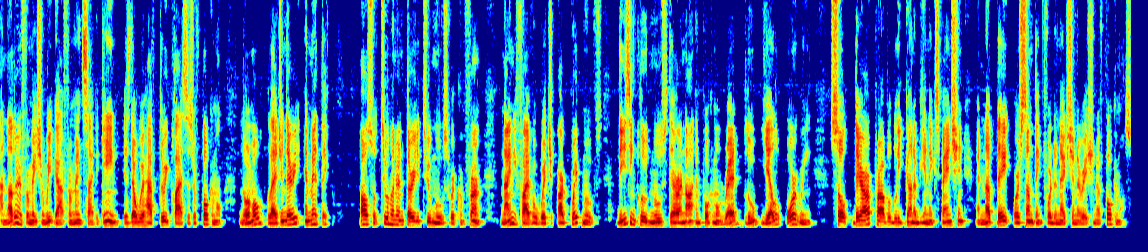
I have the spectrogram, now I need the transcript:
Another information we got from inside the game is that we have three classes of Pokemon, Normal, Legendary, and Mythic. Also, 232 moves were confirmed, 95 of which are quick moves. These include moves that are not in Pokemon Red, Blue, Yellow, or Green. So there are probably gonna be an expansion, an update, or something for the next generation of Pokemons.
